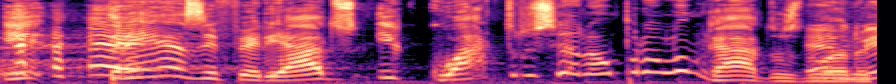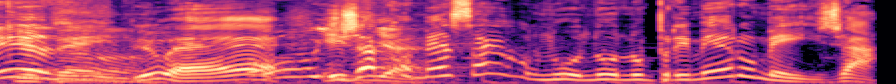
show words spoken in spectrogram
e 13 feriados e quatro serão prolongados no É ano que mesmo? vem, viu? É. E já começa no, no- no primeiro mês, já.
